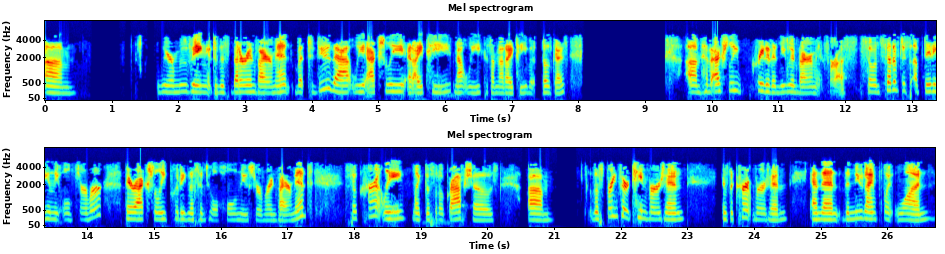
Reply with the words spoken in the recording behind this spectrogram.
Um, we're moving to this better environment. But to do that, we actually at IT, not we, because I'm not IT, but those guys, um, have actually created a new environment for us. So instead of just updating in the old server, they're actually putting this into a whole new server environment. So currently, like this little graph shows, um, the Spring 13 version is the current version, and then the new 9.1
